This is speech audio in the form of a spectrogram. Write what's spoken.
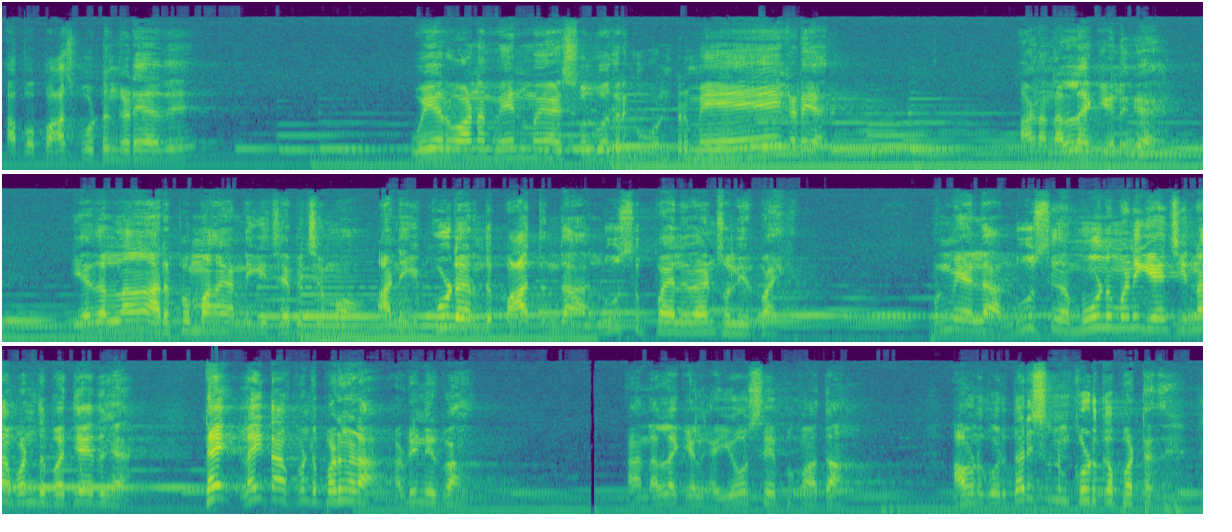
அப்போ பாஸ்போர்ட்டும் கிடையாது. உயர்வான மேன்மையாய் சொல்வதற்கு ஒன்றுமே கிடையாது. ஆனா நல்லா கேளுங்க. எதெல்லாம் அற்பமாக அன்னைக்கு ஜெபிச்சோமோ அன்னைக்கு கூட இருந்து பார்த்துருந்தா லூசு பயலுவேன்னு சொல்லியிருப்பாங்க. உண்மையில லூசுங்க மூணு மணிக்கு ஏஞ்சி என்ன பண்ணுது பத்தியா இதுங்க? டேய் லைட் ஆஃப் பண்ணிட்டு படுங்கடா அப்படின்னு இருப்பாங்க. ஆ, நல்லா கேளுங்க யோசேப்புக்கும் அதான். அவனுக்கு ஒரு தரிசனம் கொடுக்கப்பட்டது.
